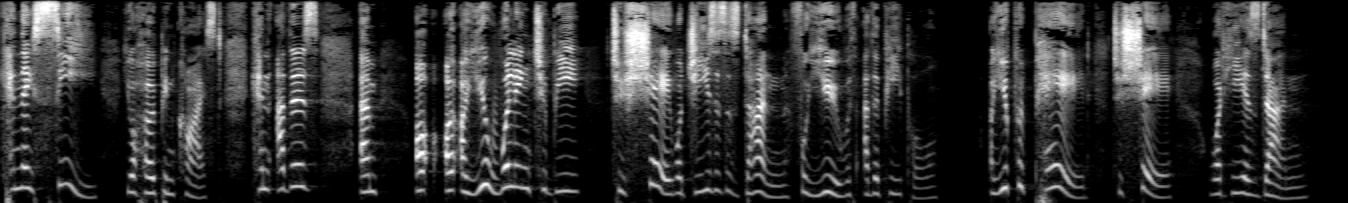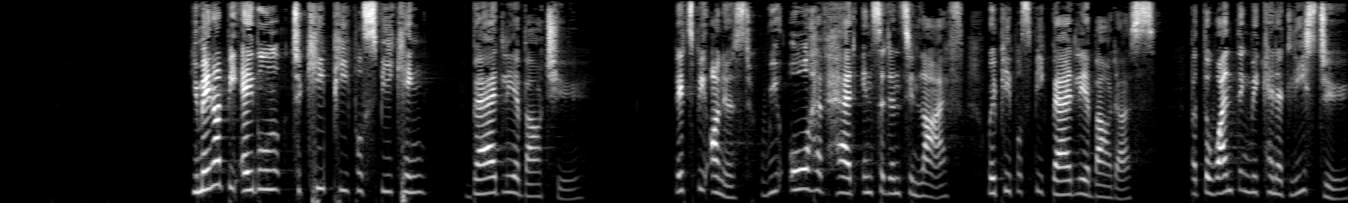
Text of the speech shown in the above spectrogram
Can they see your hope in Christ? Can others, um, are, are you willing to be, to share what Jesus has done for you with other people? Are you prepared to share what he has done? You may not be able to keep people speaking badly about you. Let's be honest, we all have had incidents in life where people speak badly about us. But the one thing we can at least do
